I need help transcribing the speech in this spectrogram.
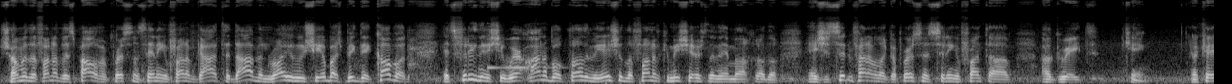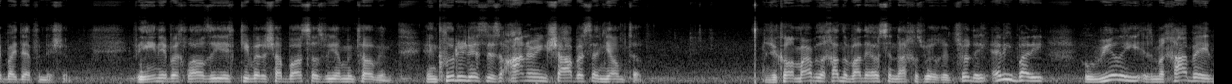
Show me the fun of this power of a person standing in front of God to daven. Roy who shiabash big day covered. It's fitting that he should wear honorable clothing. Yeshu the fun of Kamisha the name and he should sit in front of him like a person sitting in front of a great king. Okay, by definition. Included is, is honoring Shabbos and Yom Tov. Anybody who really is mechabed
